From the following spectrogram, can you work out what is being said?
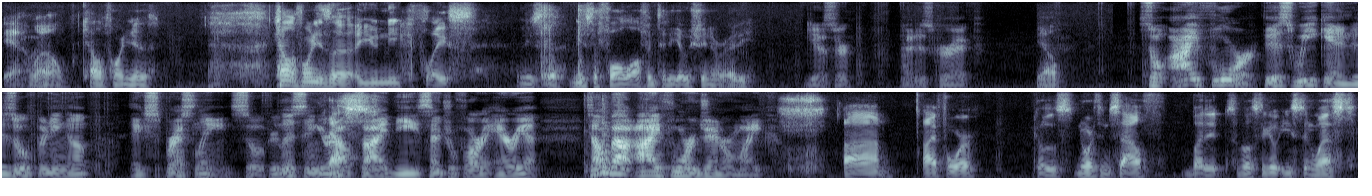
yeah. Well, California. California is a, a unique place. It needs to needs to fall off into the ocean already. Yes, sir. That is correct. Know. So I four this weekend is opening up express lanes. So if you're listening, you're Yes. outside the Central Florida area. Tell them about I four in general, Mike. Um, I four goes north and south, but it's supposed to go east and west.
